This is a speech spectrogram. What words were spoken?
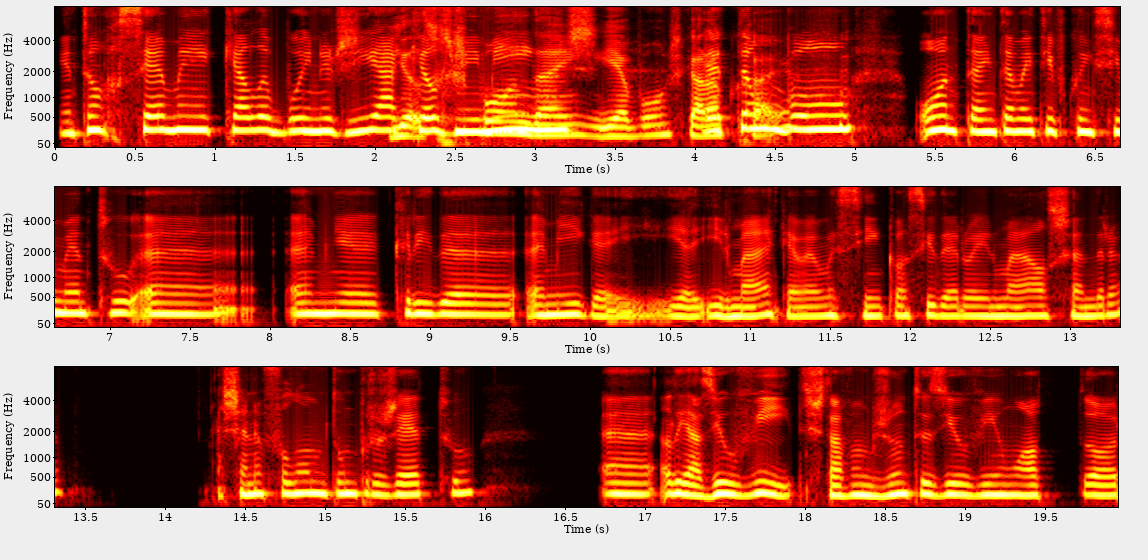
Então recebem aquela boa energia, e aqueles eles miminhos. E é bom chegar é tão bom. Ontem também tive conhecimento uh, a minha querida amiga e a irmã, que é mesmo assim, considero a irmã Alexandra. A Xana falou-me de um projeto Uh, aliás, eu vi, estávamos juntas e eu vi um outdoor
